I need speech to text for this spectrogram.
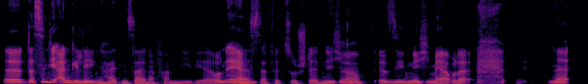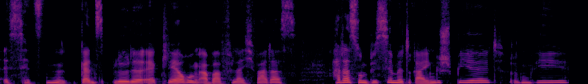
äh, das sind die Angelegenheiten seiner Familie. Und er Mhm. ist dafür zuständig Ja. und äh, sie nicht mehr. Oder ne, ist jetzt eine ganz blöde Erklärung, aber vielleicht war das, hat das so ein bisschen mit reingespielt, irgendwie.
